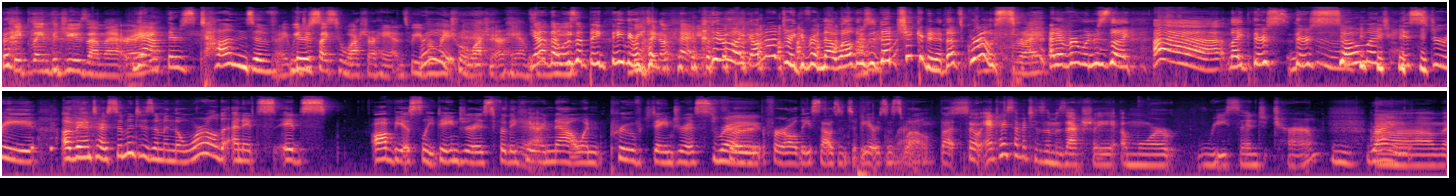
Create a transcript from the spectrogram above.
They blame the Jews on that, right? Yeah, there's tons of. Right? We just like to wash our hands. We have a ritual washing our hands. Yeah, that we- was a big thing. They were we like, did okay. they were like, I'm not drinking from that well. There's a dead chicken in it. That's gross. Right. And everyone was like, ah, like there's there's so much history of anti-Semitism in the world, and it's it's obviously dangerous for the here and now, and proved dangerous Right. for for all these thousands of years as well. But So anti-Semitism is actually a more recent term, Right. Um,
